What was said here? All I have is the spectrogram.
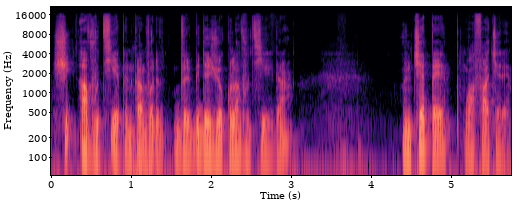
și avuție, pentru că am vorbit de jocul avuției, da? Începe o afacere.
